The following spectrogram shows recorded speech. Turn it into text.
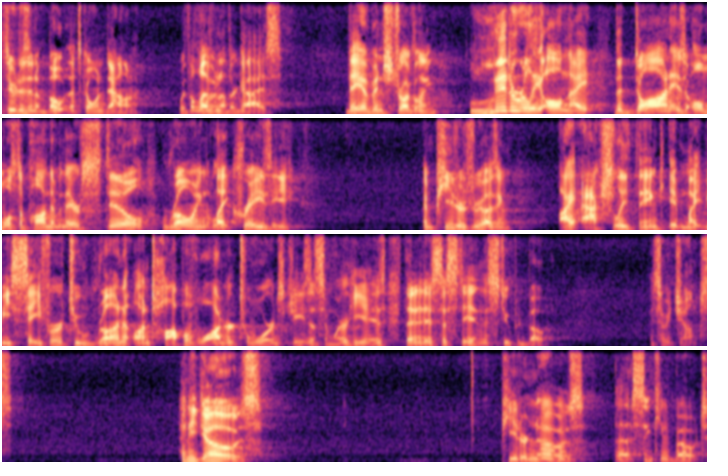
dude is in a boat that's going down with 11 other guys. They have been struggling literally all night. The dawn is almost upon them, and they're still rowing like crazy. And Peter's realizing, I actually think it might be safer to run on top of water towards Jesus and where he is than it is to stay in this stupid boat. And so he jumps. And he goes. Peter knows that sinking boat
